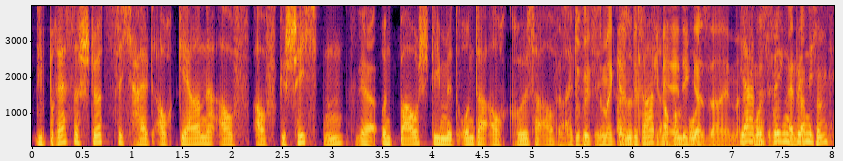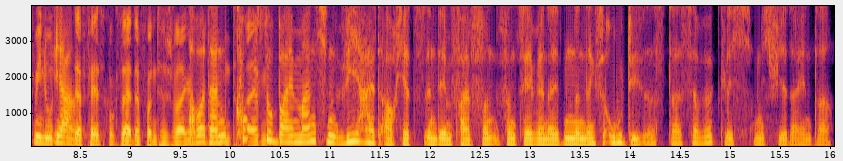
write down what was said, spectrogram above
die Presse stürzt sich halt auch gerne auf, auf Geschichten ja, und bauscht die mitunter auch größer auf. also als du willst immer gerne ein bisschen gnädiger sein. Ja, deswegen einfach bin ich. fünf Minuten ja. auf der Facebook-Seite von Til Schweiger Aber dann guckst du bei manchen, wie halt auch jetzt in dem Fall von, von Xavier Naidoo, dann denkst du, oh, dieses, da ist ja wirklich nicht viel dahinter.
